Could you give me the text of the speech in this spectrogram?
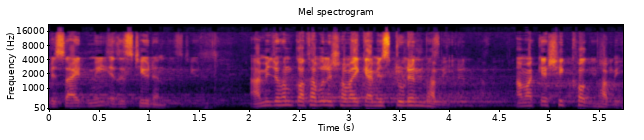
beside me as a student আমি যখন কথা বলি সবাইকে আমি স্টুডেন্ট ভাবি। আমাকে শিক্ষক ভাবি।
